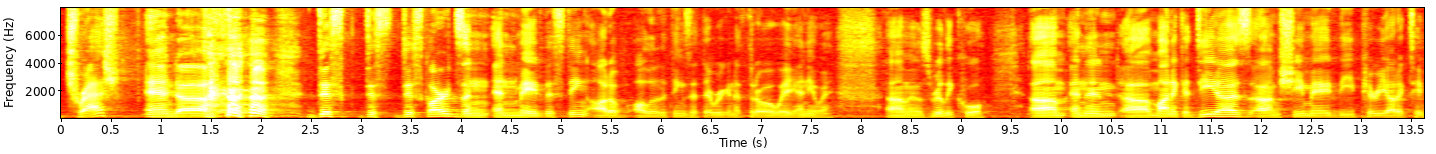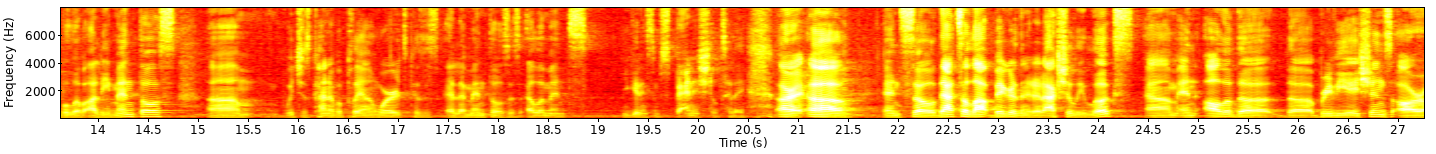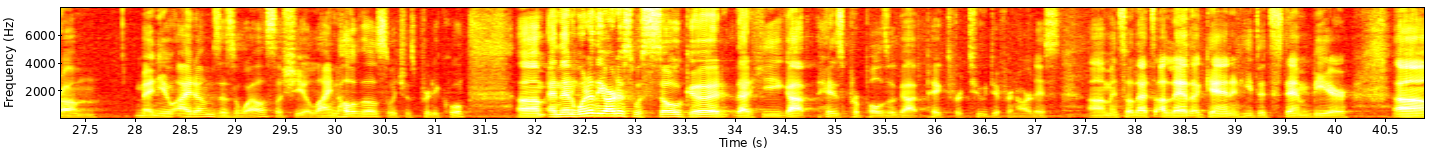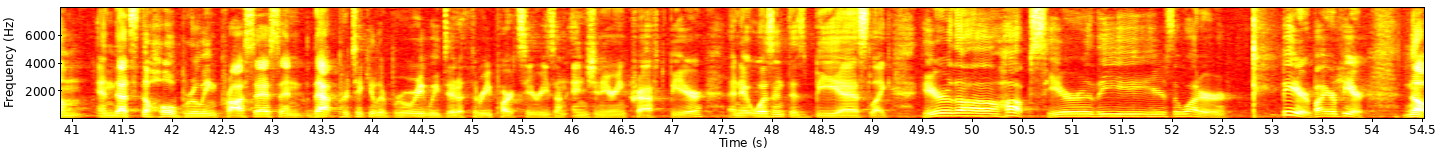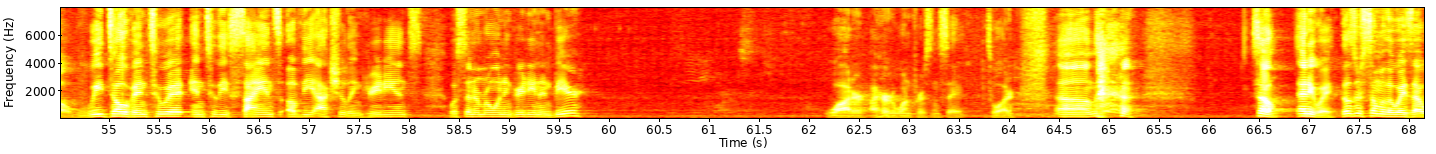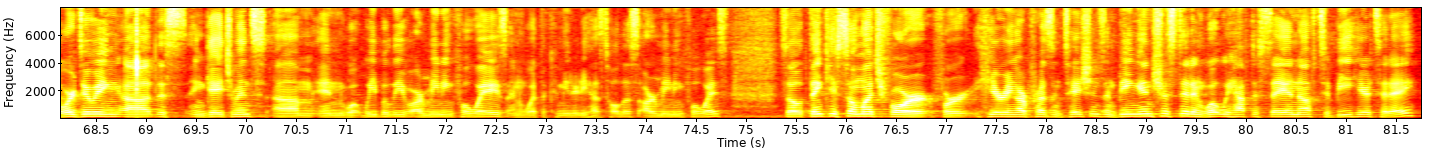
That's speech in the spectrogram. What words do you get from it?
trash and uh, disc, disc, discards and, and made this thing out of all of the things that they were going to throw away anyway. Um, it was really cool. Um, and then uh, Monica Diaz, um, she made the periodic table of alimentos, um, which is kind of a play on words because elementos is elements. You're getting some Spanish still today. All right. Uh, and so that's a lot bigger than it actually looks. Um, and all of the, the abbreviations are um, menu items as well. So she aligned all of those, which was pretty cool. Um, and then one of the artists was so good that he got, his proposal got picked for two different artists. Um, and so that's Aled again, and he did stem beer. Um, and that's the whole brewing process. And that particular brewery, we did a three-part series on engineering craft beer. And it wasn't this BS like, here are the hops, here are the, here's the water, beer, buy our beer. No, we dove into it, into the science of the actual ingredients. What's the number one ingredient in beer? Water. I heard one person say it. It's water. Um, so anyway, those are some of the ways that we're doing uh, this engagement um, in what we believe are meaningful ways and what the community has told us are meaningful ways. So thank you so much for, for hearing our presentations and being interested in what we have to say enough to be here today.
